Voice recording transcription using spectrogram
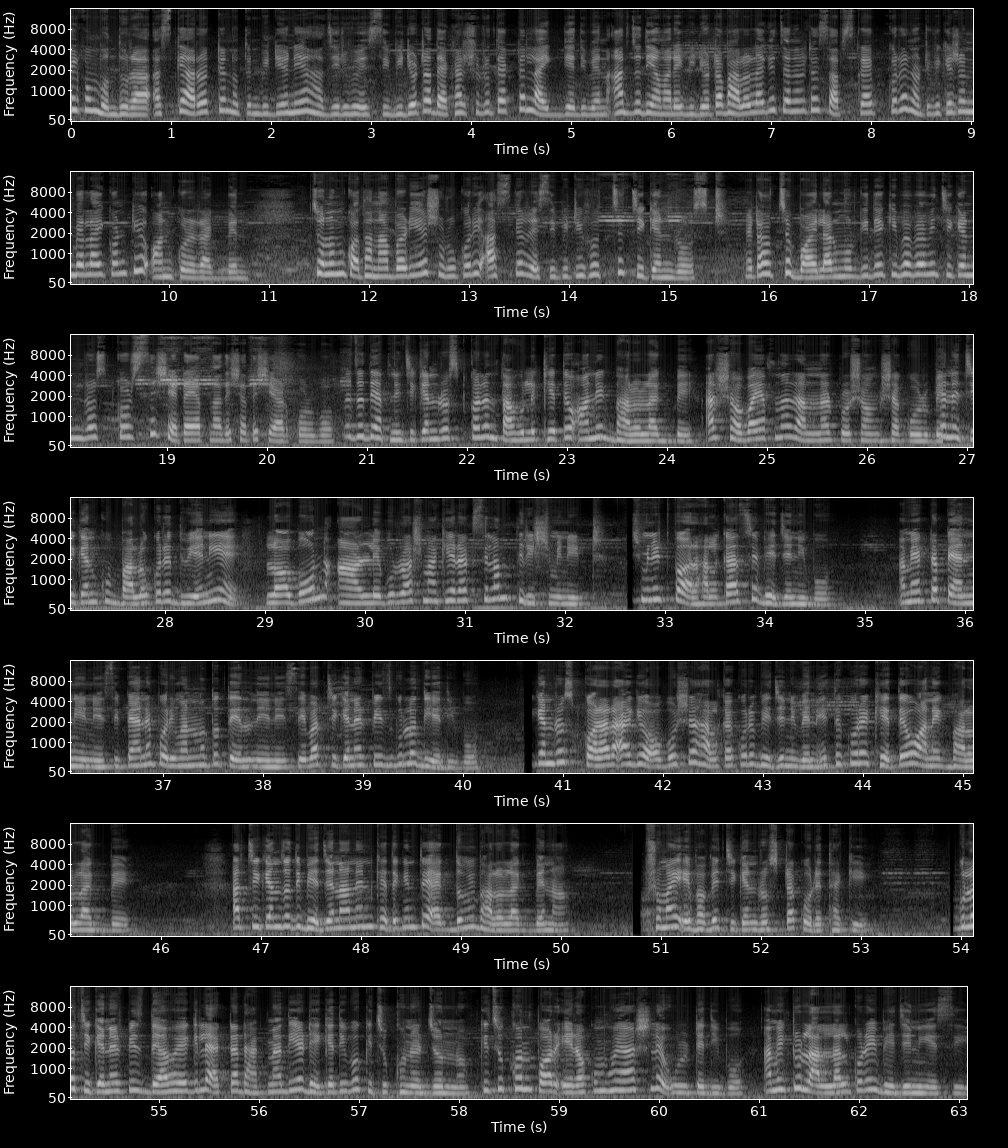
আলাইকুম বন্ধুরা, আজকে আরও একটা নতুন ভিডিও নিয়ে হাজির হয়েছি। ভিডিওটা দেখার শুরুতে একটা লাইক দিয়ে দিবেন। আর যদি আমার এই ভিডিওটা ভালো লাগে, চ্যানেলটা সাবস্ক্রাইব করে নোটিফিকেশন বেল আইকনটি অন করে রাখবেন। চলুন কথা না বাড়িয়ে শুরু করি। আজকের রেসিপিটি হচ্ছে চিকেন রোস্ট এটা হচ্ছে ব্রয়লার মুরগি দিয়ে কীভাবে আমি চিকেন রোস্ট করছি, সেটাই আপনাদের সাথে শেয়ার করব। যদি আপনি চিকেন রোস্ট করেন, তাহলে খেতে অনেক ভালো লাগবে। আর সবাই আপনার রান্নার প্রশংসা করবে। এখানে চিকেন খুব ভালো করে ধুয়ে নিয়ে লবণ আর লেবুর রস মাখিয়ে রাখছিলাম 30 মিনিট। 30 মিনিট পর হালকা আছে, ভেজে নিব। আমি একটা প্যান নিয়ে নিয়েছি। প্যানে পরিমাণ মতো তেল নিয়ে নিয়েছি। এবার চিকেনের পিসগুলো দিয়ে দিব। চিকেন রোস্ট করার আগে অবশ্যই হালকা করে ভেজে নেবেন। এতে করে খেতেও অনেক ভালো লাগবে। আর চিকেন যদি ভেজে না নেন, খেতে কিন্তু একদমই ভালো লাগবে না। সবসময় এভাবে চিকেন রোস্টটা করে থাকি। গুলো চিকেনের পিস দেওয়া হয়ে গেলে একটা ঢাকনা দিয়ে ঢেকে দিব কিছুক্ষণের জন্য। কিছুক্ষণ পর এরকম হয়ে আসলে উল্টে দিব। আমি একটু লাল লাল করেই ভেজে নিয়েছি।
